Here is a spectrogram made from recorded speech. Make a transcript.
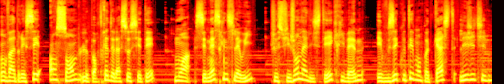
On va dresser ensemble le portrait de la société. Moi, c'est Nesrin Slaoui, je suis journaliste et écrivaine et vous écoutez mon podcast Légitime.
